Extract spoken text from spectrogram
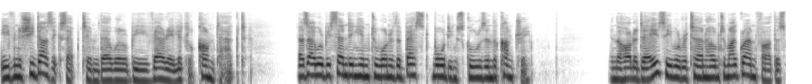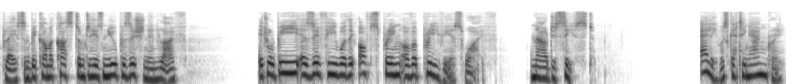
Even if she does accept him, there will be very little contact, as I will be sending him to one of the best boarding schools in the country. In the holidays, he will return home to my grandfather's place and become accustomed to his new position in life. It will be as if he were the offspring of a previous wife, now deceased. Ellie was getting angry.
